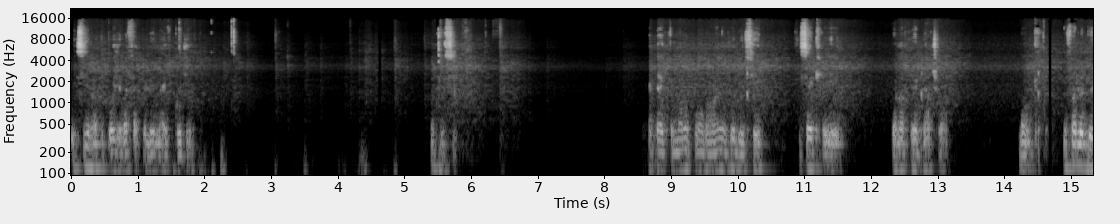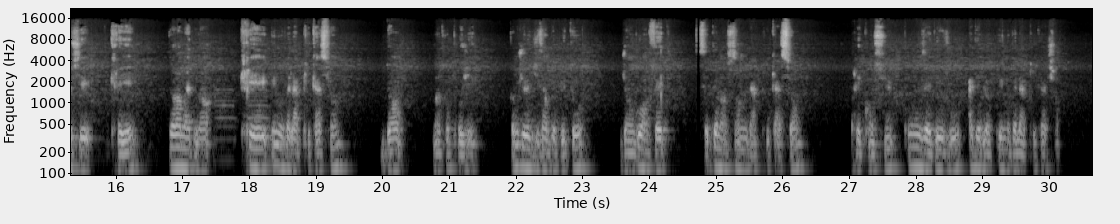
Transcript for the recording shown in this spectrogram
Ici, notre projet va s'appeler Live Coding. Donc ici. Et directement, nous pouvons avoir un nouveau dossier qui s'est créé dans notre répertoire. Donc, une fois le dossier créé, nous allons maintenant créer une nouvelle application dans notre projet. Comme je le disais un peu plus tôt, Django, en fait, c'est un ensemble d'applications préconçues pour vous aider, vous, à développer une nouvelle application.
